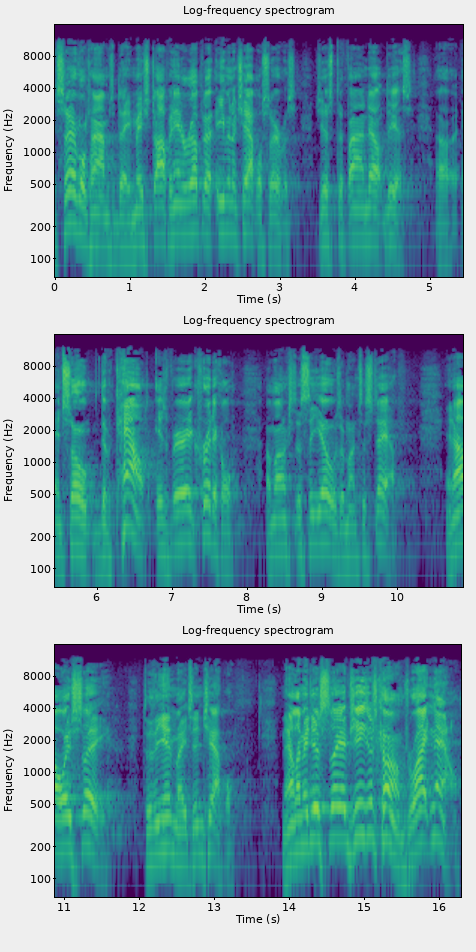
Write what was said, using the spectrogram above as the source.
several times a day, may stop and interrupt a, even a chapel service just to find out this. Uh, and so the count is very critical amongst the COs, amongst the staff. And I always say to the inmates in chapel, now let me just say if Jesus comes right now,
